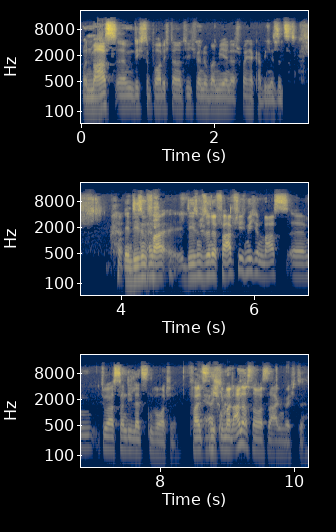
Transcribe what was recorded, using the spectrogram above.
Und Mars, ähm, dich supporte ich dann natürlich, wenn du bei mir in der Sprecherkabine sitzt. In diesem, Fall, in diesem Sinne verabschiede ich mich und Mars, ähm, du hast dann die letzten Worte. Falls ja, nicht jemand anders noch was sagen möchte.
